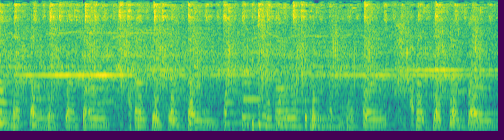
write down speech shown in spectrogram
I don't know.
